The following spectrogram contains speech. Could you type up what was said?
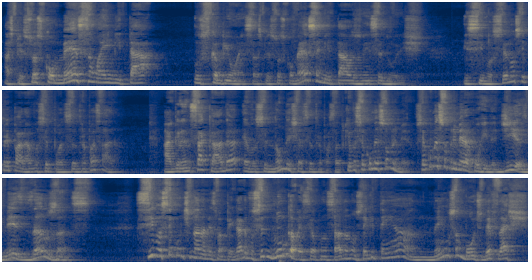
As pessoas começam a imitar os campeões, as pessoas começam a imitar os vencedores. E se você não se preparar, você pode ser ultrapassado. A grande sacada é você não deixar ser ultrapassado, porque você começou primeiro. Você começou a primeira corrida dias, meses, anos antes. Se você continuar na mesma pegada, você nunca vai ser alcançado, a não ser que tenha nem Bolt, The Flash,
